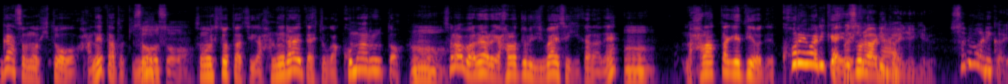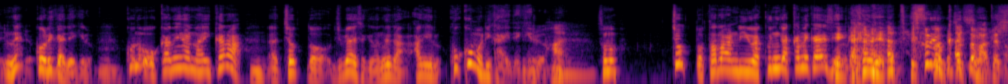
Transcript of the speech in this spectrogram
がその人を跳ねた時にその人たちが跳ねられた人が困ると、それは我々が払ってる自賠責からね、払ってあげてよで。これは理解できる。それは理解できる、はい、それは理解できる。ねこれ理解できる、うん、このお金がないから、うん、ちょっと自賠責の値段上げる。ここも理解できる、はい、そのちょっと足らん理由は国が金返せへんからね。それをちょっと待てと。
